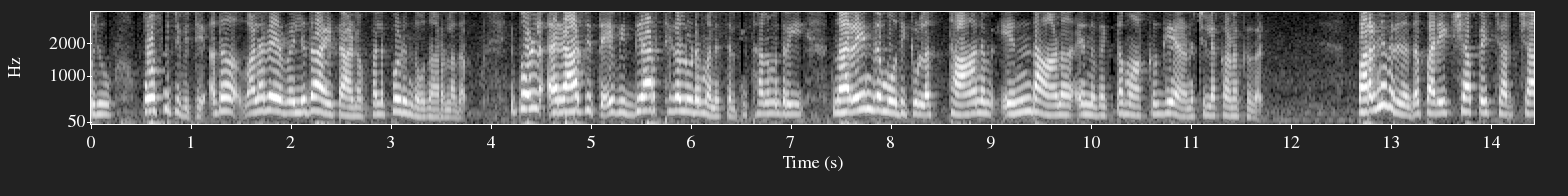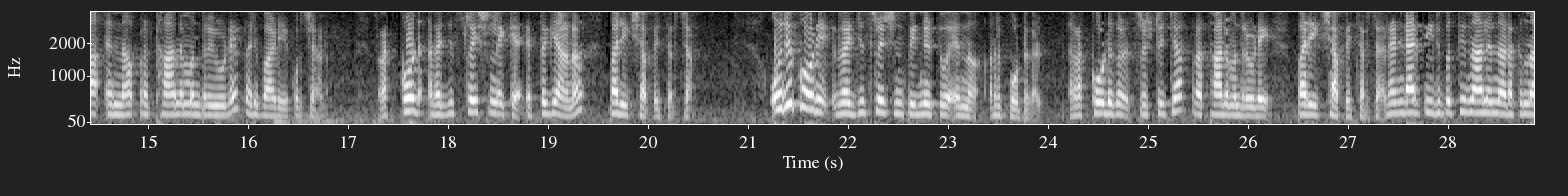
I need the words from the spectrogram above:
ഒരു പോസിറ്റിവിറ്റി അത് വളരെ വലുതായിട്ടാണ് പലപ്പോഴും തോന്നാറുള്ളത്. ഇപ്പോൾ രാജ്യത്തെ വിദ്യാർത്ഥികളുടെ മനസ്സിൽ പ്രധാനമന്ത്രി നരേന്ദ്രമോദിക്കുള്ള സ്ഥാനം എന്താണ് എന്ന് വ്യക്തമാക്കുകയാണ് ചില കണക്കുകൾ. പറഞ്ഞു വരുന്നത് പരീക്ഷാ പേ ചർച്ച എന്ന പ്രധാനമന്ത്രിയുടെ പരിപാടിയെക്കുറിച്ചാണ്. റെക്കോർഡ് രജിസ്ട്രേഷനിലേക്ക് എത്തുകയാണ് പരീക്ഷാ പേ ചർച്ച. ഒരു കോടി രജിസ്ട്രേഷൻ പിന്നിട്ടു എന്ന് റിപ്പോർട്ടുകൾ. റെക്കോർഡുകൾ സൃഷ്ടിച്ച പ്രധാനമന്ത്രിയുടെ പരീക്ഷാ പേ ചർച്ച. രണ്ടായിരത്തി ഇരുപത്തിനാലിൽ നടക്കുന്ന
